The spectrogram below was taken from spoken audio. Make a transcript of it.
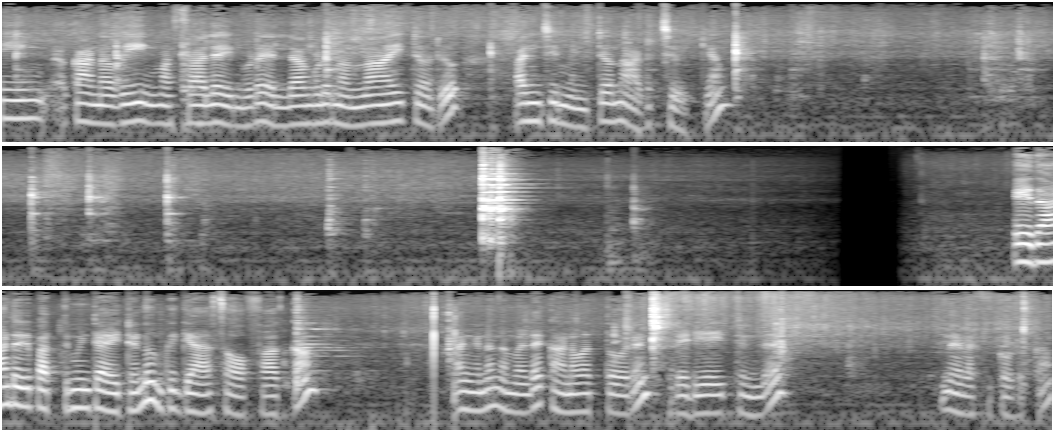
ഈ കണവയും മസാലയും കൂടെ എല്ലാം കൂടെ നന്നായിട്ടൊരു അഞ്ച് മിനിറ്റ് ഒന്ന് അടച്ചു വയ്ക്കാം ഏതാണ്ട് ഒരു പത്ത് മിനിറ്റ് ആയിട്ടുണ്ട്. നമുക്ക് ഗ്യാസ് ഓഫാക്കാം. അങ്ങനെ നമ്മളുടെ കണവത്തോരൻ റെഡി ആയിട്ടുണ്ട്. ഇളക്കി കൊടുക്കാം.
